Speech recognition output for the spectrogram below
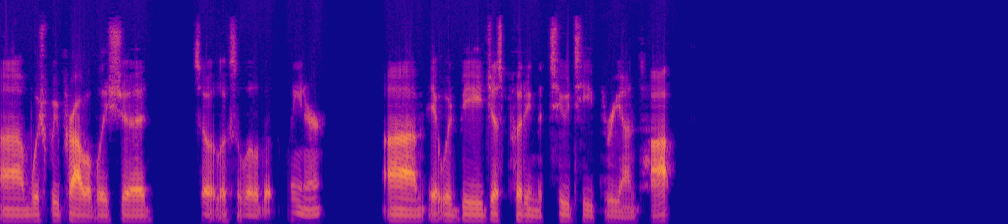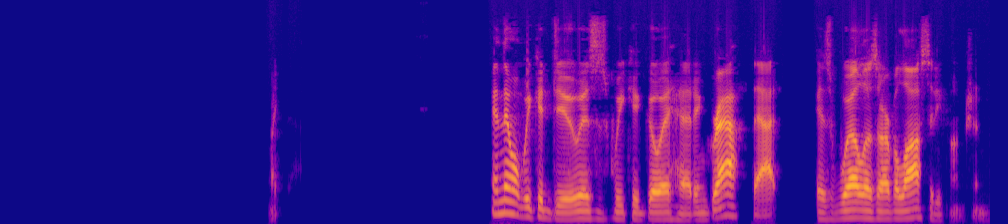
um, which we probably should, so it looks a little bit cleaner, um, it would be just putting the 2t3 on top. And then what we could do is, we could go ahead and graph that as well as our velocity function.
